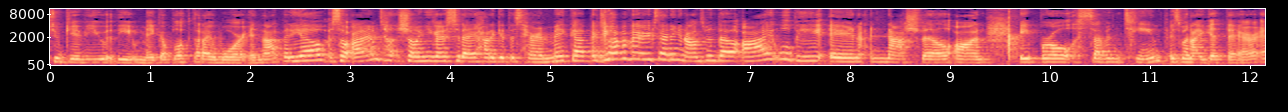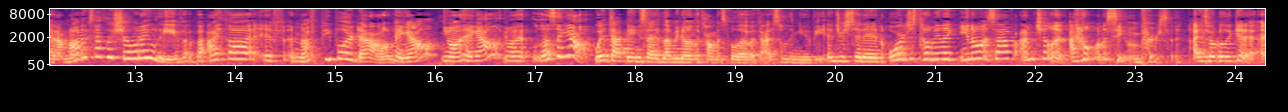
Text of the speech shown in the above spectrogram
to give you the makeup look that I wore in that video. So I am showing you guys today how to get this hair and makeup. I do have a very exciting announcement though. I will be in Nashville on April 17th is when I get there, and I'm not exactly sure when I leave, but I thought if enough people are down, hang out? You wanna hang out? You wanna, let's hang out. With that being said, let me know in the comments below if that is something you'd be interested in, or just tell me like, you know what, Sav, I'm chilling. I don't want to see you in person. I totally get it. I,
